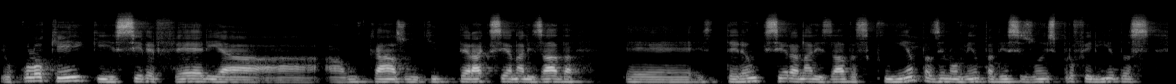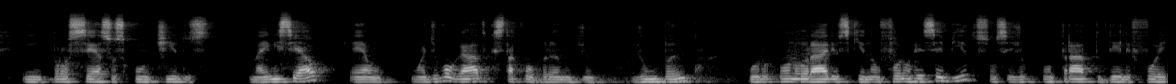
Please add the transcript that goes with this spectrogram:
eu coloquei que se refere a, a, a um caso em que terá que ser analisada é, terão que ser analisadas 590 decisões proferidas em processos contidos na inicial. É um, um advogado que está cobrando de, de um banco por honorários que não foram recebidos, ou seja, o contrato dele foi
